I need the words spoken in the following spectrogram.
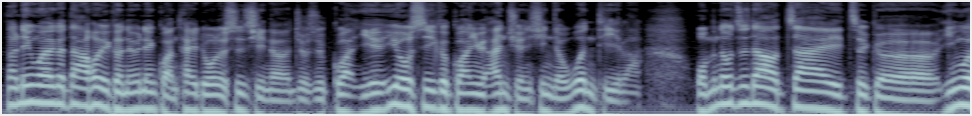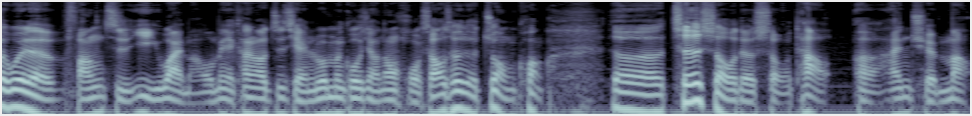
那另外一个大会可能有点管太多的事情呢，就是关也又是一个关于安全性的问题啦。我们都知道，在这个因为为了防止意外嘛，我们也看到之前罗门国讲那种火烧车的状况，呃，车手的手套、呃安全帽，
